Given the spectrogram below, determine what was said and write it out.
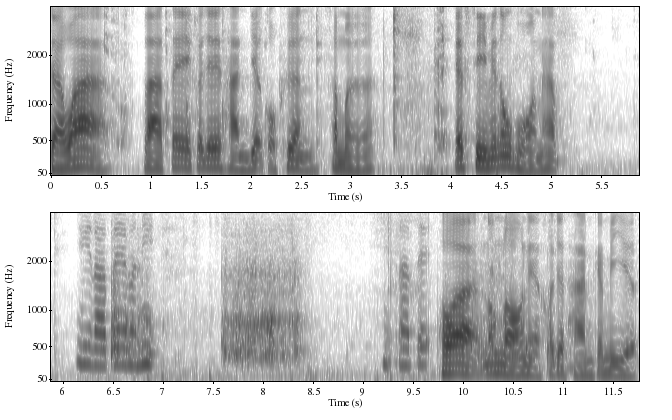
แต่ว่าลาเต้ก็จะได้ทานเยอะกว่าเพื่อนเสมอ FC ไม่ต้องห่วงนะครับ นี่ลาเต้มานี่นี่ลาเต้เพราะว่าน้องๆเนี่ยเขาจะทานกันไม่เยอะ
